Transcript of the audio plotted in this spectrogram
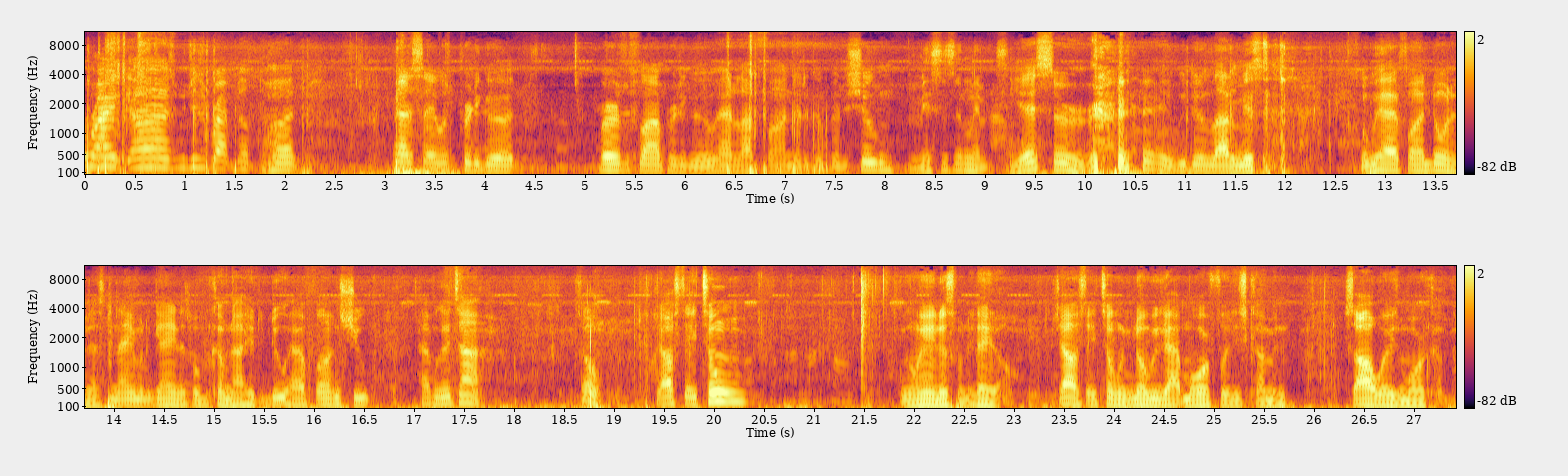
All right, guys, we just wrapped up the hunt. Gotta say it was pretty good. Birds were flying pretty good. We had a lot of fun. Did a good bit of shooting. Misses and limits. Yes, sir. we did a lot of misses. But we had fun doing it. That's the name of the game. That's what we're coming out here to do. Have fun, shoot, have a good time. So, y'all stay tuned. We're gonna end this one today though. Y'all stay tuned. You know we got more footage coming. It's always more coming.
